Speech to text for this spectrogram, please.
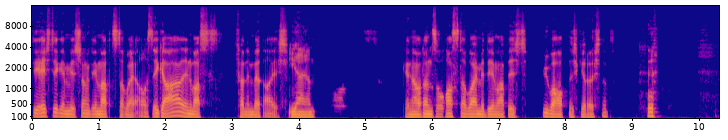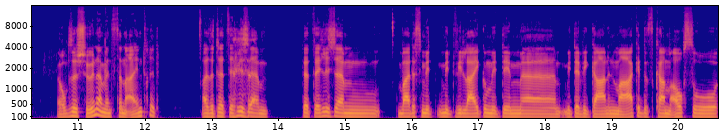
Die richtige Mischung, die macht es dabei aus. Egal in was für einem Bereich. Ja, ja. Genau dann sowas dabei, mit dem habe ich überhaupt nicht gerechnet. Ja, umso schöner, wenn es dann eintritt. Also tatsächlich, ähm, tatsächlich ähm, war das mit, mit Vilaiko, mit, dem, äh, mit der veganen Marke, das kam auch so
